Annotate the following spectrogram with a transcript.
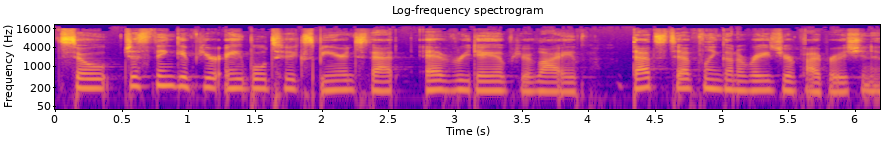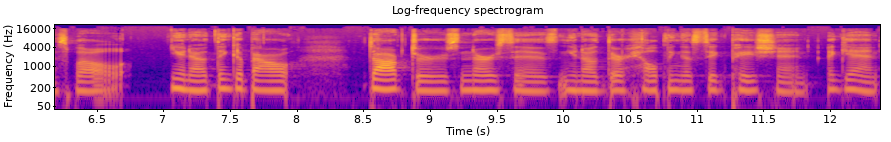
So, just think if you're able to experience that every day of your life, that's definitely going to raise your vibration as well. You know, think about doctors, nurses, you know, they're helping a sick patient. Again,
